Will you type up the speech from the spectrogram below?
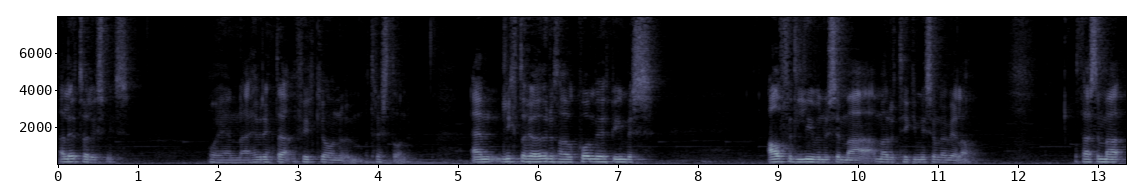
að leiðtöða lífsmins og hérna hefur reynd að fylgja honum og treysta honum. En líkt á hjá öðrum þá komið upp í mis áfell lífinu sem að maður tekið misjónlega vel á. Og það sem að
